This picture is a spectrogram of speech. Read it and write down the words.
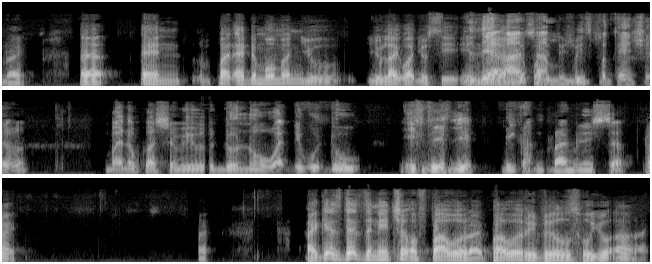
Right. Uh, and but at the moment, you you like what you see in there younger are some with potential, but of course we don't know what they would do if they, they become prime minister. Right. Right. I guess that's the nature of power, right? Power reveals who you are, right?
